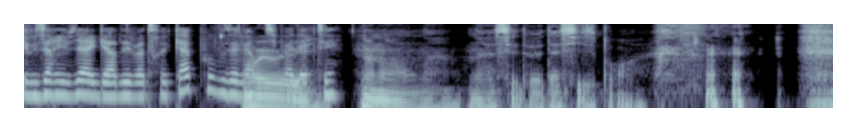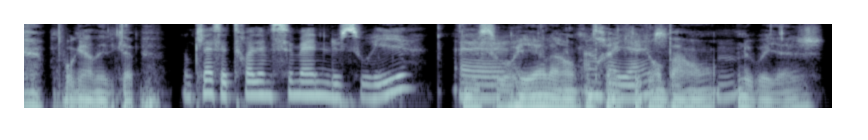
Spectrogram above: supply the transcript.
Et vous arriviez à garder votre cap ou vous avez un petit peu adapté? Non, non, on a, on a assez d'assises pour pour garder le cap. Donc là, cette troisième semaine, le sourire. Le euh, sourire, la rencontre avec les grands-parents, mmh. le voyage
